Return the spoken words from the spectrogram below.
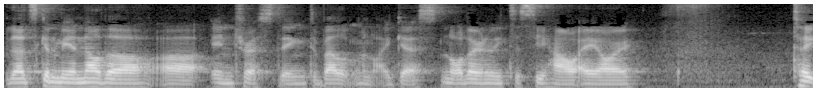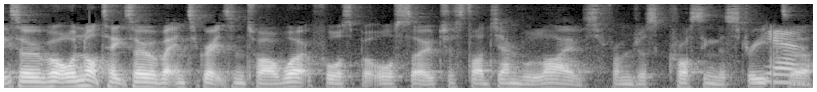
that's going to be another uh, interesting development, I guess. Not only to see how AI takes over, or not takes over, but integrates into our workforce, but also just our general lives from just crossing the street yeah. to,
